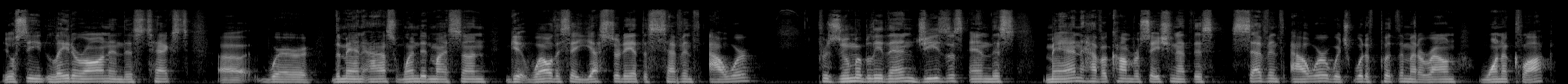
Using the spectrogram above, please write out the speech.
You'll see later on in this text uh, where the man asks, When did my son get well? They say yesterday at the seventh hour. Presumably, then, Jesus and this man have a conversation at this seventh hour, which would have put them at around one o'clock.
